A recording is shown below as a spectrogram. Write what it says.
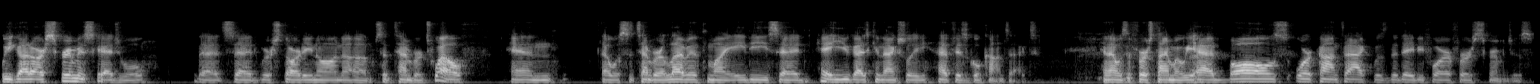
we got our scrimmage schedule that said we're starting on uh, September 12th, and that was September 11th. My AD said, "Hey, you guys can actually have physical contact," and that was the first time we had balls or contact. Was the day before our first scrimmages,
